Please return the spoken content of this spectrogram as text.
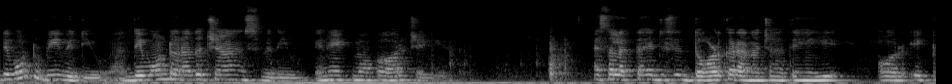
they want to be with you and they want another chance with you इन्हें एक मौका और चाहिए। ऐसा लगता है जैसे दौड़ कर आना चाहते हैं ये और एक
